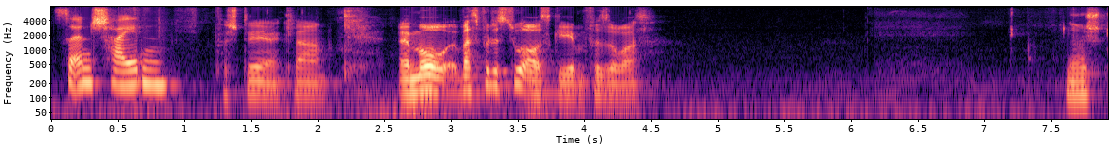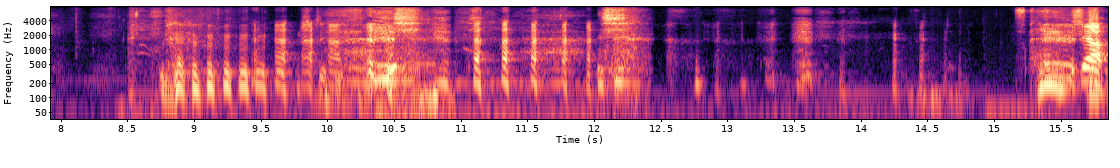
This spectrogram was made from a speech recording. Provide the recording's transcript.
zu entscheiden. Verstehe, klar. Äh, Mo, was würdest du ausgeben für sowas? Nicht. ich, ich, Ja,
